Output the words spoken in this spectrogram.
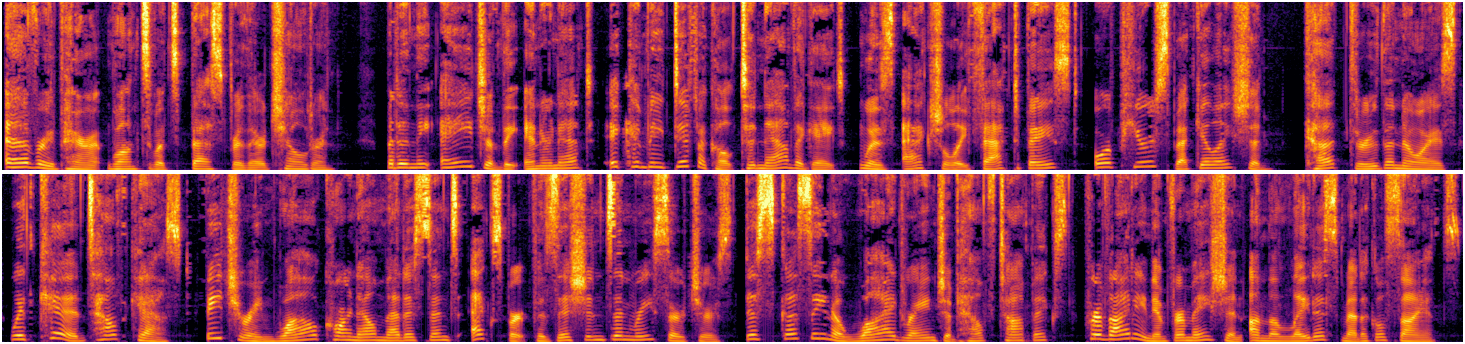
Every parent wants what's best for their children. But in the age of the internet, it can be difficult to navigate what is actually fact based or pure speculation. Cut through the noise with Kids Healthcast, featuring Weill Cornell Medicine's expert physicians and researchers discussing a wide range of health topics, providing information on the latest medical science.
